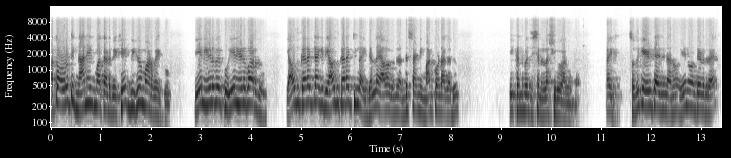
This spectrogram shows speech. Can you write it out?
ಅಥವಾ ಅವರೊಟ್ಟಿಗೆ ನಾನು ಹೇಗೆ ಮಾತಾಡ್ಬೇಕು? ಹೇಗೆ ಬಿಹೇವ್ ಮಾಡ್ಬೇಕು? ಏನ್ ಹೇಳ್ಬೇಕು? ಏನ್ ಹೇಳಬಾರ್ದು? ಯಾವ್ದು ಕರೆಕ್ಟ್ ಆಗಿದೆ, ಯಾವ್ದು ಕರೆಕ್ಟ್ ಇಲ್ಲ? ಇದೆಲ್ಲ ಯಾವಾಗ ಅಂದ್ರೆ ಅಂಡರ್ಸ್ಟ್ಯಾಂಡಿಂಗ್ ಮಾಡ್ಕೊಂಡಾಗದು. ಈ ಕನ್ವರ್ಸೇಷನ್ ಎಲ್ಲ ಶುರು ಆಗುತ್ತೆ ರೈಟ್ ಸೊ ಅದಕ್ಕೆ ಹೇಳ್ತಾ ಇದ್ದೀನಿ ನಾನು. ಏನು ಅಂತ ಹೇಳಿದ್ರೆ,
